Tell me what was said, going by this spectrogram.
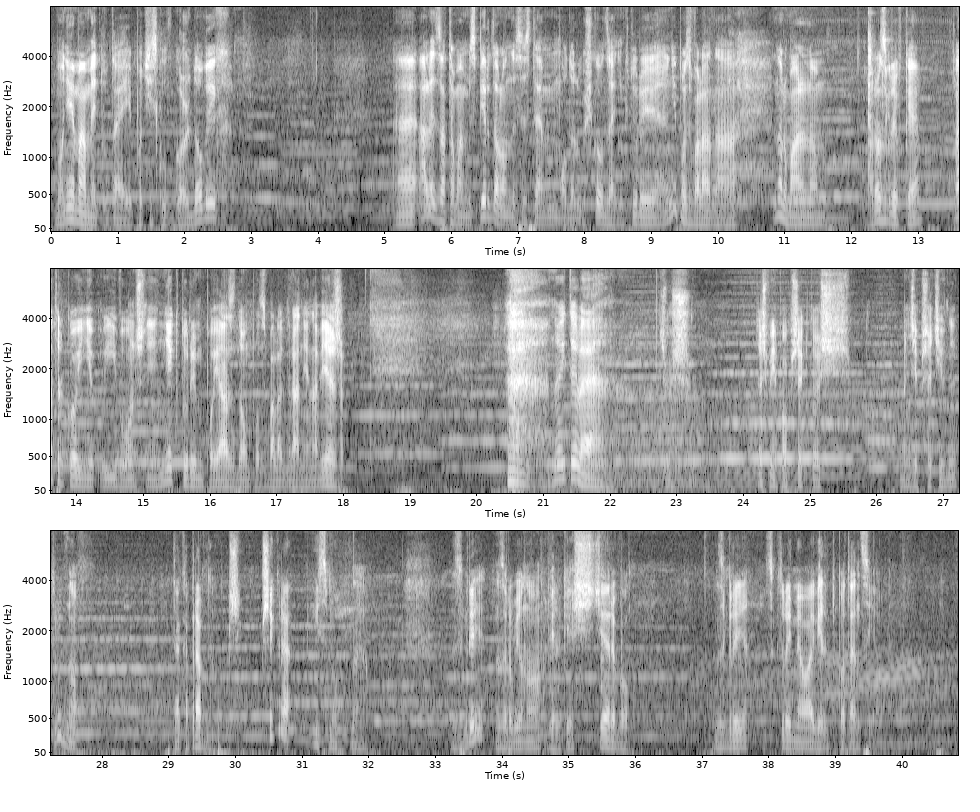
Bo nie mamy tutaj pocisków goldowych, ale za to mamy spierdolony system model uszkodzeń, który nie pozwala na normalną rozgrywkę, a tylko i, nie, i wyłącznie niektórym pojazdom pozwala granie na wieży. Ech, No i tyle. Cóż, ktoś mnie poprze, ktoś będzie przeciwny, trudno. Taka prawda. Przy, przykra i smutna. Z gry zrobiono wielkie ścierbo. Z gry, z której miała wielki potencjał.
